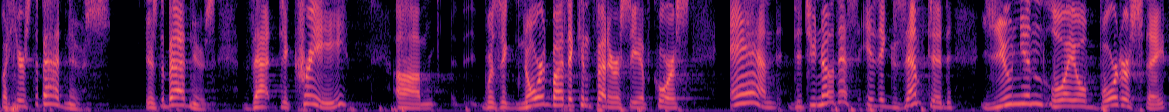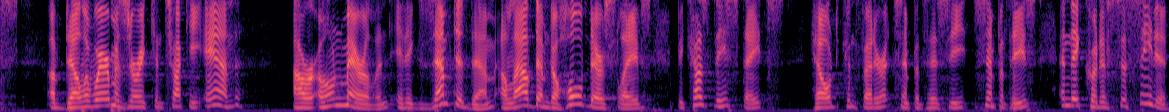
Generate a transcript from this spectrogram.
But here's the bad news. Here's the bad news. That decree um, was ignored by the Confederacy, of course, and did you know this? It exempted Union loyal border states of Delaware, Missouri, Kentucky, and our own Maryland. It exempted them, allowed them to hold their slaves because these states held Confederate sympathies and they could have seceded.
